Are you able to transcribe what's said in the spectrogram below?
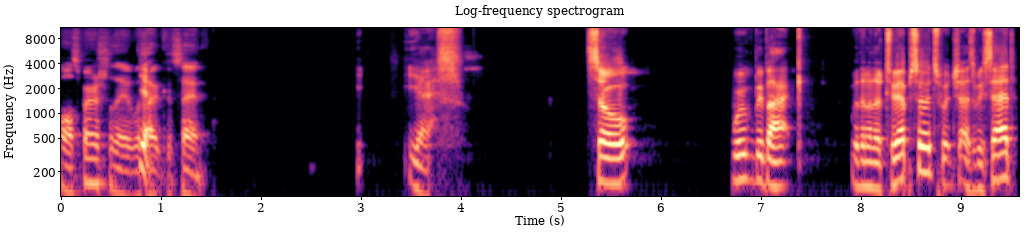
Well, especially without consent. yes. So we'll be back with another two episodes, which, as we said,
